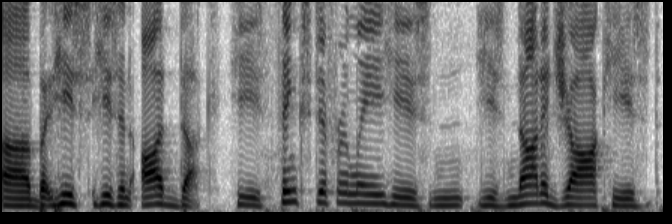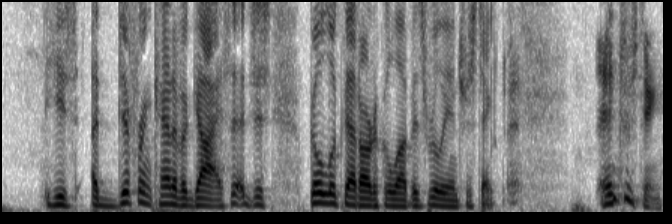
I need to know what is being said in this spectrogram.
Uh, but he's he's an odd duck. He thinks differently. He's he's not a jock. He's he's a different kind of a guy. So just go look that article up. It's really interesting. Interesting.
